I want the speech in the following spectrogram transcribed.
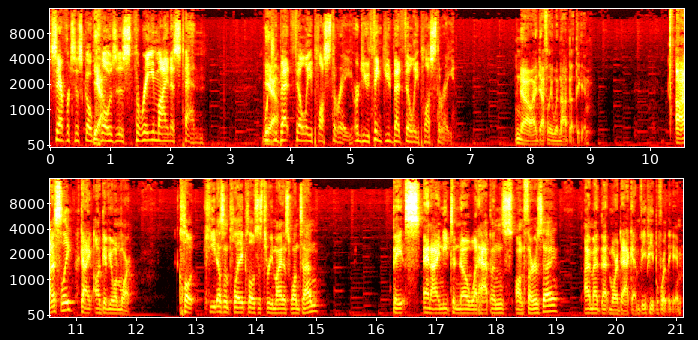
San Francisco yeah. closes three minus ten. Would yeah. you bet Philly plus three, or do you think you'd bet Philly plus three? No, I definitely would not bet the game. Honestly, okay, I'll give you one more. Clo- he doesn't play closes three minus one ten. Base, and I need to know what happens on Thursday. I might bet more Dak MVP before the game.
